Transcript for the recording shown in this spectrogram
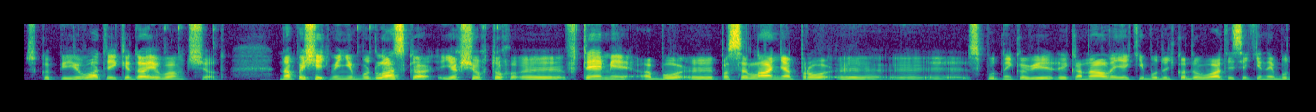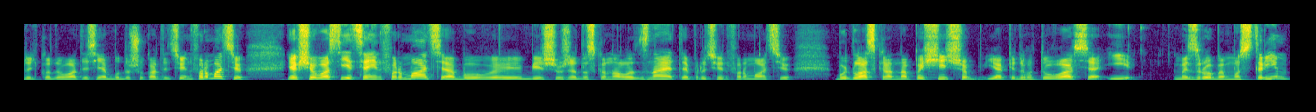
Скопіювати і кидаю вам в чат. Напишіть мені, будь ласка, якщо хто е, в темі або е, посилання про е, е, спутникові канали, які будуть кодуватись, які не будуть кодуватись, я буду шукати цю інформацію. Якщо у вас є ця інформація, або ви більш вже досконало знаєте про цю інформацію, будь ласка, напишіть, щоб я підготувався і ми зробимо стрім.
